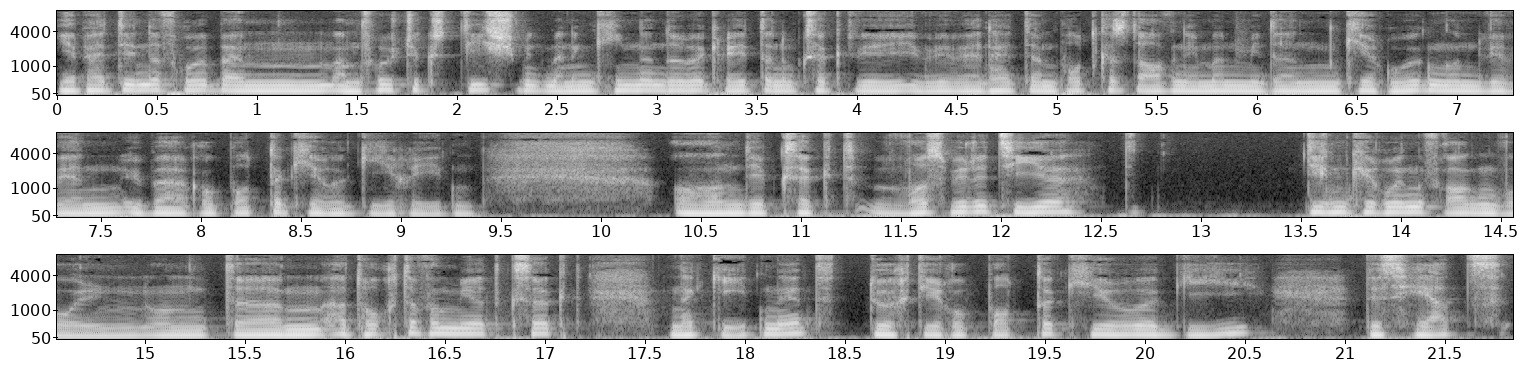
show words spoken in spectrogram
Ich habe heute in der Früh beim, am Frühstückstisch mit meinen Kindern darüber geredet und habe gesagt, wir, wir werden heute einen Podcast aufnehmen mit einem Chirurgen und wir werden über Roboterchirurgie reden. Und ich habe gesagt, was würdet ihr diesen Chirurgen fragen wollen? Und ähm, eine Tochter von mir hat gesagt, na geht nicht durch die Roboterchirurgie das Herz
